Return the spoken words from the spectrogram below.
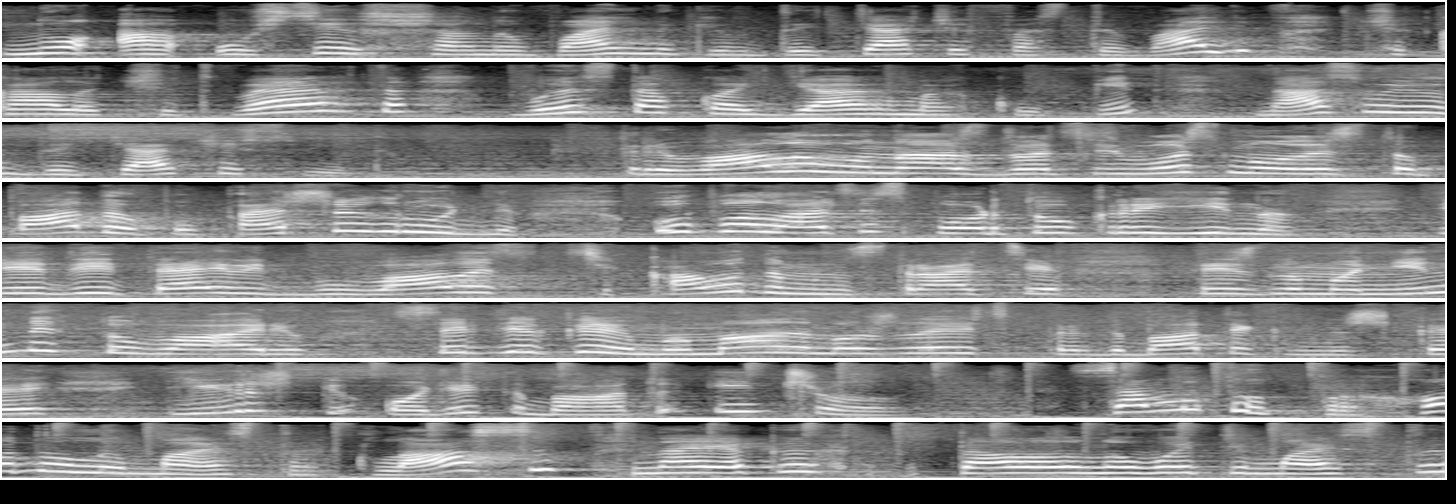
Ну а усіх шанувальників дитячих фестивалів чекала четверта виставка ярмарку під назвою Дитячий світ. Тривала вона з 28 листопада по 1 грудня у Палаці спорту Україна. Для дітей відбувалася цікава демонстрація різноманітних товарів, серед яких ми мали можливість придбати книжки, іграшки, одяг та багато іншого. Саме тут проходили майстер-класи, на яких талановиті майстри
